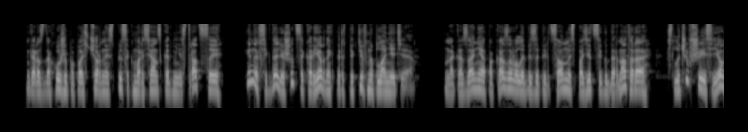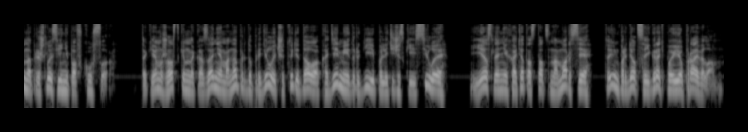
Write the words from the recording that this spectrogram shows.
Гораздо хуже попасть в чёрный список марсианской администрации и навсегда лишиться карьерных перспектив на планете. Наказание показывало безапелляционность позиции губернатора, случившееся явно пришлось ей не по вкусу. Таким жёстким наказанием она предупредила четыре Дао Академии и другие политические силы, если они хотят остаться на Марсе, то им придётся играть по её правилам.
